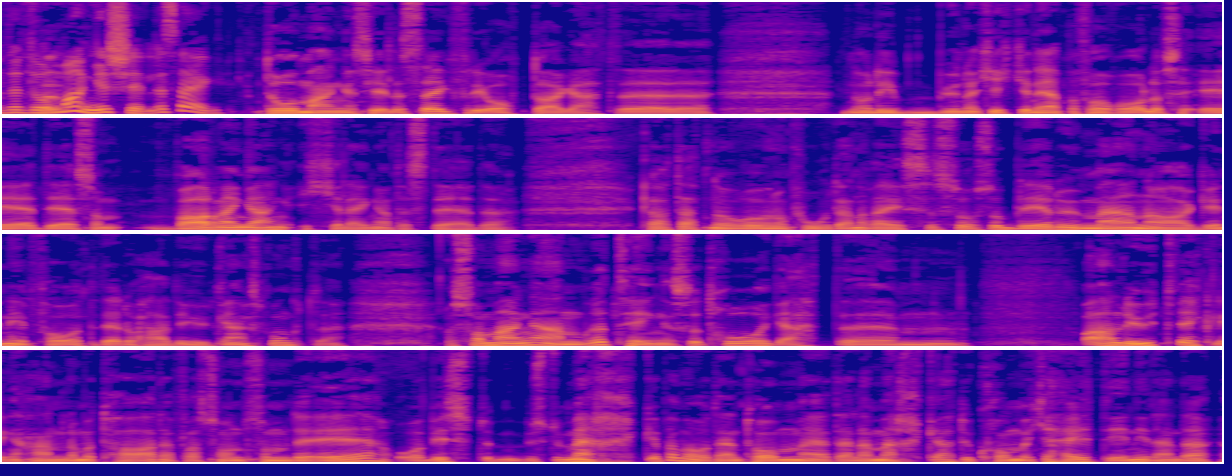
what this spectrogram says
Og det er da for, mange skiller seg? Da mange skiller seg, for de oppdager at uh, når de begynner å kikke ned på forholdet, så er det som var der en gang, ikke lenger til stede klart at når, når podene reiser, så, så, blir du mer naken i forhold til det du hadde i utgangspunktet. Som mange andre ting så tror jeg at um, All utvikling handler om å ta det fra sånn som det er. og Hvis du, hvis du merker på en måte en tomhet, eller merker at du kommer ikke helt inn i den der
